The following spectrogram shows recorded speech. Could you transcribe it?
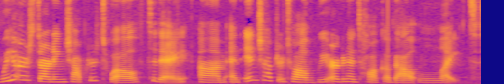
we are starting chapter 12 today, um, and in chapter 12, we are going to talk about light.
